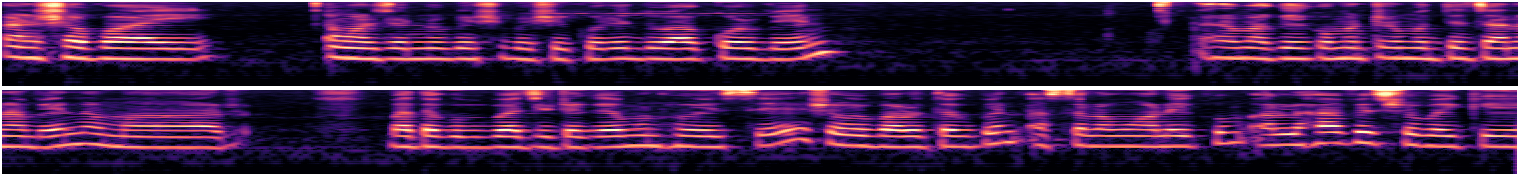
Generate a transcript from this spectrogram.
আর সবাই আমার জন্য বেশি বেশি করে দোয়া করবেন। আর আমাকে কমেন্টের মধ্যে জানাবেন আমার বাঁধাকপি বাজিটা কেমন হয়েছে। সবাই ভালো থাকবেন। আসসালামু আলাইকুম। আল্লাহ হাফেজ সবাইকে।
